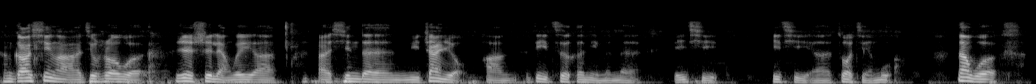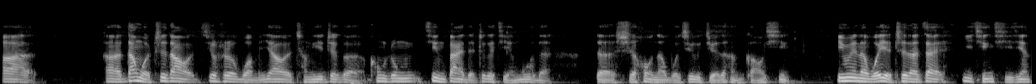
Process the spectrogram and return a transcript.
很高兴啊，就是说我认识两位啊啊新的女战友啊，第一次和你们呢一起一起呃做节目。那我啊。呃，当我知道就是我们要成立这个空中敬拜的这个节目的的时候呢，我就觉得很高兴，因为呢，我也知道在疫情期间，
